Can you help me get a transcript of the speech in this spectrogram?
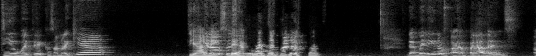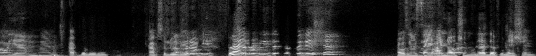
deal with it because I'm like, yeah, Yeah, You know, so they have to kind of- then we need a, a balance. Oh, yeah. Mm-hmm. Absolutely. Absolutely. I'm to read, But- I'm to read the definition. I was gonna say, I know she was at a definition.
